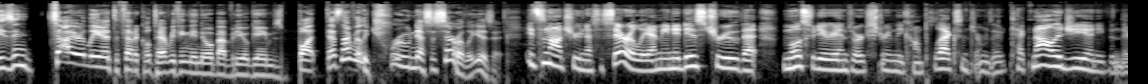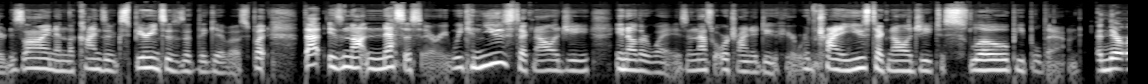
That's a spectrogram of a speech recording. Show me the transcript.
is entirely antithetical to everything they know about video games, but that's not really true necessarily, is it? It's not true necessarily. I mean, it is true that most video games are extremely complex in terms of their technology and even their design and the kinds of experiences that they give us, but that is not necessary. We can use technology in other ways, and that's what we're trying to do here. We're trying to use technology to slow people down. And there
